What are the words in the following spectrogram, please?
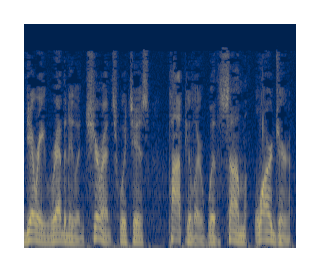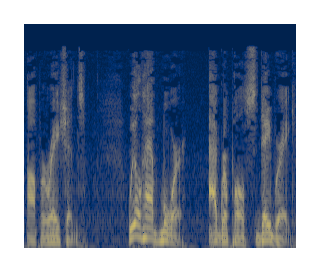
dairy revenue insurance, which is popular with some larger operations. We'll have more AgriPulse Daybreak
